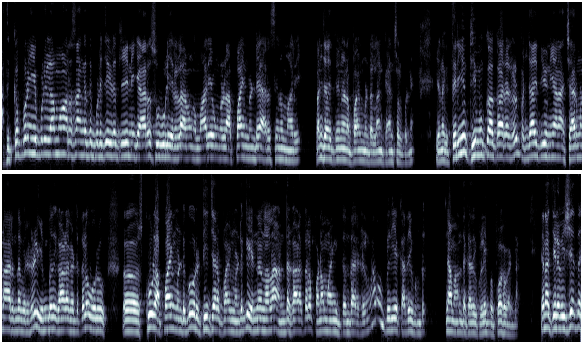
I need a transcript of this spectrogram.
அதுக்கப்புறம் எப்படி இல்லாமோ அரசாங்கத்தை பிடிச்சு கிடச்சி இன்னைக்கு அரசு ஊழியர்கள் அவங்க மாறி அவங்களோட அப்பாயின்மெண்ட்டே அரசுன்னு மாறி பஞ்சாயத்து யூனியன் அப்பாயின்மெண்ட் எல்லாம் கேன்சல் பண்ணேன் எனக்கு தெரியும் திமுக காரர்கள் பஞ்சாயத்து யூனியன் சேர்மனாக இருந்தவர்கள் எண்பது காலகட்டத்தில் ஒரு ஸ்கூல் அப்பாயின்மெண்ட்டுக்கு ஒரு டீச்சர் அப்பாயின்மெண்ட்டுக்கு என்னென்னலாம் அந்த காலத்தில் பணம் வாங்கி தந்தார்கள்னா ஒரு பெரிய கதை உண்டு. நாம் அந்த கதைக்குள்ளே இப்போ போக வேண்டாம். ஏன்னா சில விஷயத்தை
